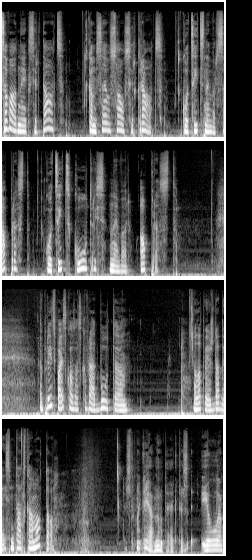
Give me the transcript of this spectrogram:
Savādnieks ir tāds, kam sev savs ir krāts, ko cits nevar saprast, ko cits kūtris nevar aprast. Principā izklausās, ka varētu būt uh, latviešu dadaismu tāds kā moto. Es domāju, ka jā, noteikti. Jo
